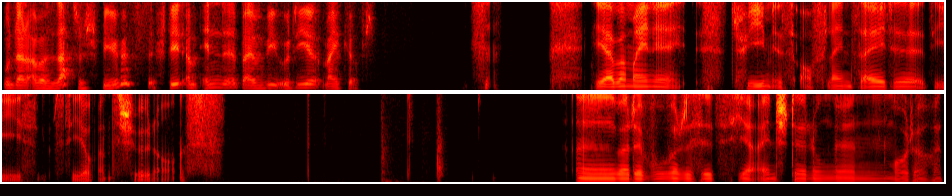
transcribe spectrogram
und dann aber Latte spielst, steht am Ende beim VOD Minecraft. Ja, aber meine Stream ist Offline-Seite, die sieht doch ganz schön aus. Äh, warte, wo war das jetzt hier? Einstellungen, Moderation.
